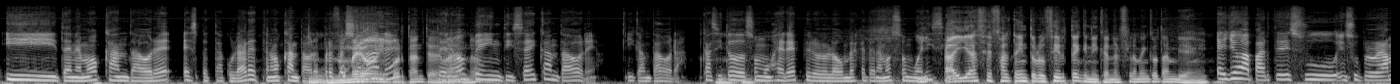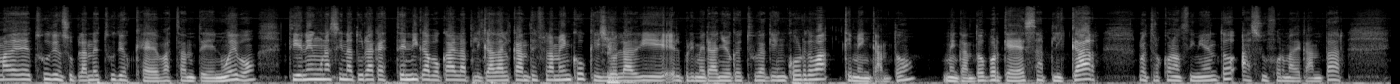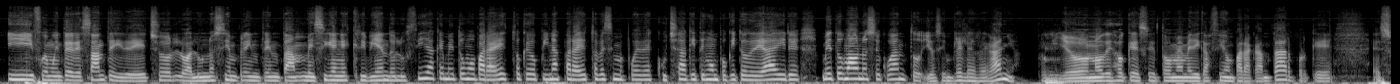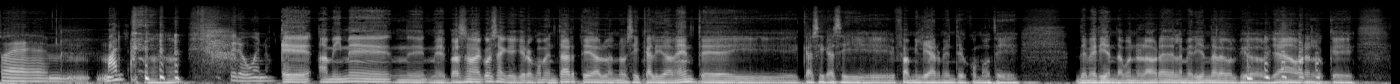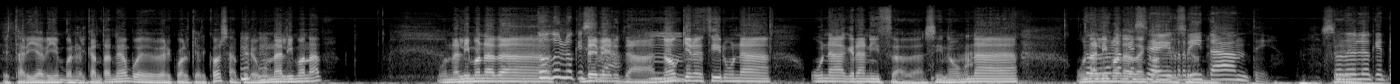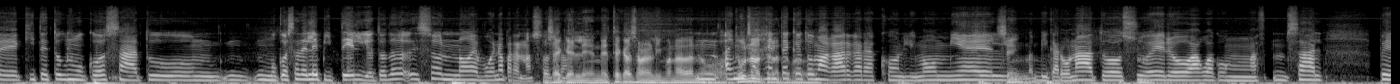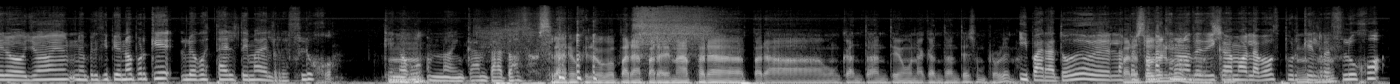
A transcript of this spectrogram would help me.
Y tenemos cantadores espectaculares, tenemos cantadores Un número profesionales. importante, además, tenemos ¿no? 26 cantadores y cantadoras. Casi todos son mujeres, pero los hombres que tenemos son Y buenísimos. ahí hace falta introducir técnica en el flamenco también. Ellos, aparte de su, en su programa de estudio, en su plan de estudios, que es bastante nuevo, tienen una asignatura que es técnica vocal aplicada al cante flamenco, que Sí. yo la di el primer año que estuve aquí en Córdoba, que me encantó. Me encantó porque es aplicar nuestros conocimientos a su forma de cantar. Y fue muy interesante y de hecho los alumnos siempre intentan, me siguen escribiendo, Lucía, ¿qué me tomo para esto? ¿Qué opinas para esto? A ver si me puedes escuchar, aquí tengo un poquito de aire, me he tomado no sé cuánto. Yo siempre les regaño, porque yo no dejo que se tome medicación para cantar, porque eso es mm, mal. Pero bueno. Eh, a mí me, me- me pasa una cosa que quiero comentarte, hablando así cálidamente y casi casi familiarmente como de, de merienda. Bueno, la hora de la merienda la he olvidado ya, ahora lo que estaría bien, bueno, el cantante no puede beber cualquier cosa, pero una limonada, una limonada Todo lo que de sea. verdad, no Mm. quiero decir una, una granizada, sino una, una todo limonada lo que en sea irritante. Sí. Todo lo que te quite tu mucosa, tu mm, mucosa del epitelio, todo eso no es bueno para O nosotros. sea que en este caso la limonada no. Mm, Hay tú mucha no gente que toma gárgaras con limón, miel, Sí. bicarbonato, suero, agua con sal, pero yo en, en principio no porque luego está el tema del reflujo. Que no- nos encanta a todos. Claro, que luego para, para además para, para un cantante o una cantante es un problema. Y para todas las Para personas todo que no nos mundo, dedicamos sí. a la voz, porque el reflujo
